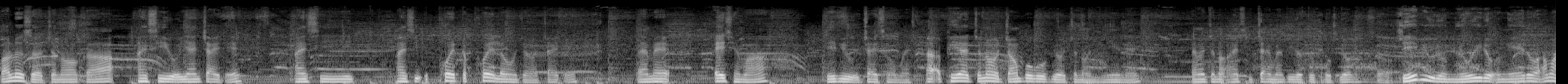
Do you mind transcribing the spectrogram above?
ဘာလို့လဲဆိုတော့ကျွန်တော်က IC ကိုအရန်ကြိုက်တယ် IC IC အဖွဲတစ်ဖွဲလုံးကိုကျွန်တော်ကြိုက်တယ်ဒါပေမဲ့အဲ့အချိန်မှာလေးပြူအကြိုက်ဆုံးပဲအဲ့အဖေကကျွန်တော်ကိုကြောင်းပို့ဖို့ပြောကျွန်တော်ညင်းတယ်ဒါပေမဲ့ကျွန်တော် IC ကြိုက်မှန်းသိတော့သူဘယ်လိုပြောလဲဆိုတော့လေးပြူတို့မျိုးကြီးတို့အငဲတို့အမှ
